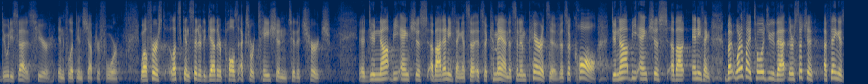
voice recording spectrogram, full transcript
do what he says here in Philippians chapter 4? Well, first, let's consider together Paul's exhortation to the church. Uh, do not be anxious about anything. It's a, it's a command, it's an imperative, it's a call. Do not be anxious about anything. But what if I told you that there's such a, a thing as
